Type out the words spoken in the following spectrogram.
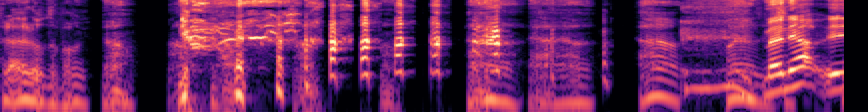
fra Rådepang. Ja. Ja, ja, ja, ja, ja, Men ja, vi,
